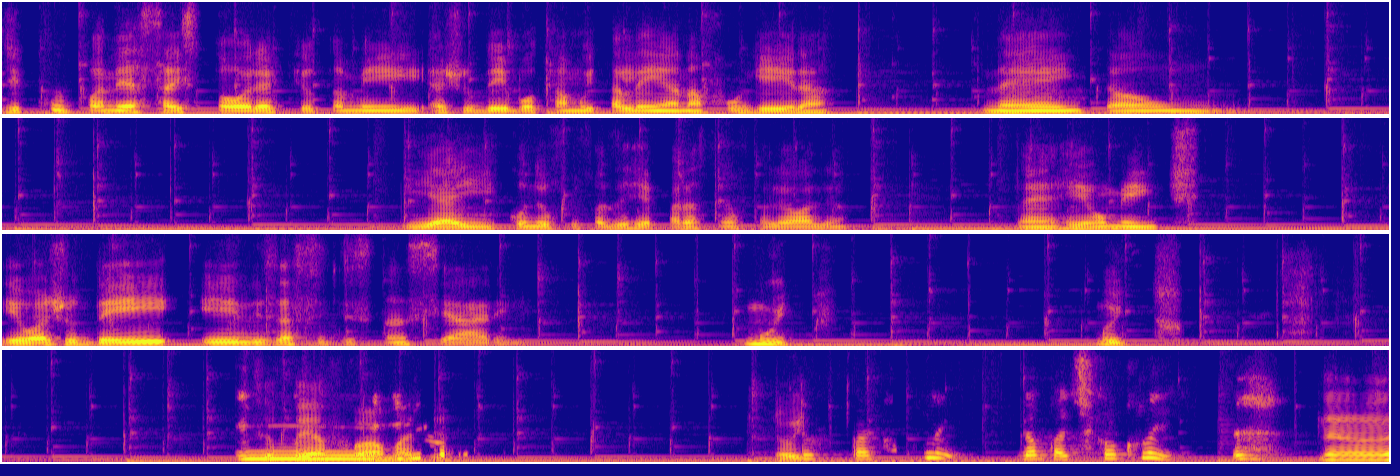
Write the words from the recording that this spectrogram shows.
de culpa nessa história que eu também ajudei a botar muita lenha na fogueira, né? Então, e aí, quando eu fui fazer reparação, eu falei: olha, né, realmente, eu ajudei eles a se distanciarem muito. Muito. Essa foi a forma. De... Oi? Pode concluir. Não, pode concluir. Não,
